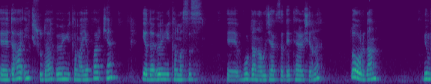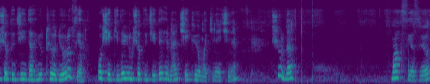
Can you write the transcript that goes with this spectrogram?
e, daha ilk suda ön yıkama yaparken ya da ön yıkamasız e, buradan alacaksa deterjanı doğrudan yumuşatıcıyı da yutuyor diyoruz ya. O şekilde yumuşatıcıyı da hemen çekiyor makine içine. Şurada Max yazıyor.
